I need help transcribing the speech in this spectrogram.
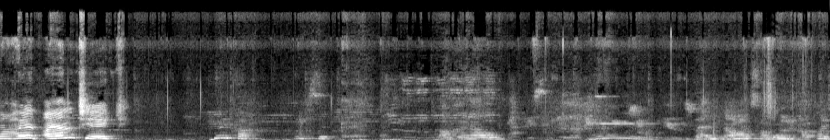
Ya Hayat ayağını çek. Kanka. Neyse. Kanka ne yapalım? Ben ne alsam oğlum kafayı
